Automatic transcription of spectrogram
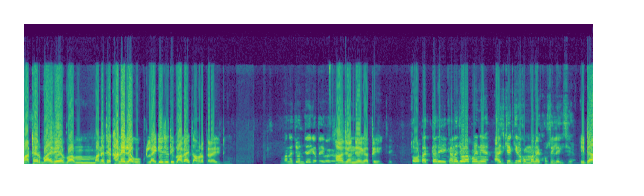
মাঠের বাইরে বা মানে যেখানেই লাগুক লাইগে যদি ভাগাই তো আমরা প্রাইজ দিব। মানে জন জায়গাতেই হ্যাঁ জন জায়গাতে। তো হঠাৎ করে এখানে জোড়া পাইনি আজকে কি রকম মানে খুশি লাগছে? এটা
